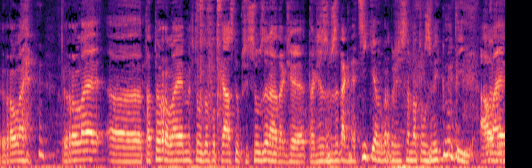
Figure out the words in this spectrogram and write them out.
role, role, uh, tato role je mi v tomto podcastu přisouzená, takže, takže jsem se tak necítil, protože jsem na to zvyknutý. Ale,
